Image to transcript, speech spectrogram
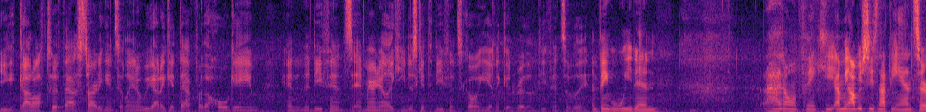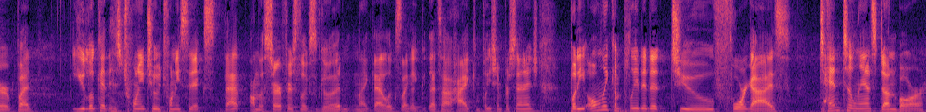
You got off to a fast start against Atlanta. We got to get that for the whole game, and then the defense. And Marinelli can just get the defense going, get in a good rhythm defensively. I think Weeden. I don't think he. I mean, obviously he's not the answer, but you look at his 22 of 26. That on the surface looks good. Like that looks like a that's a high completion percentage. But he only completed it to four guys, 10 to Lance Dunbar,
